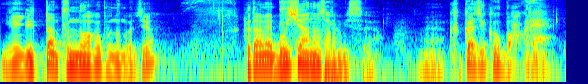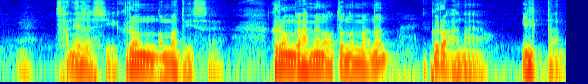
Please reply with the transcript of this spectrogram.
이게 일단 분노하고 보는 거죠. 그 다음에 무시하는 사람이 있어요. 예. 그까지 그뭐 그래 예. 사내 자식이 그런 엄마도 있어요. 그런가 하면 어떤 엄마는 끌어안아요. 일단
